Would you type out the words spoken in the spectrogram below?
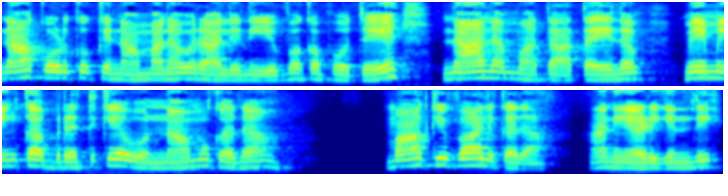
నా కొడుకుకి నా మనవరాలిని ఇవ్వకపోతే నానమ్మ తాతయ్యలం మేము ఇంకా బ్రతికే ఉన్నాము కదా? మాకివ్వాలి కదా? అని అడిగింది.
